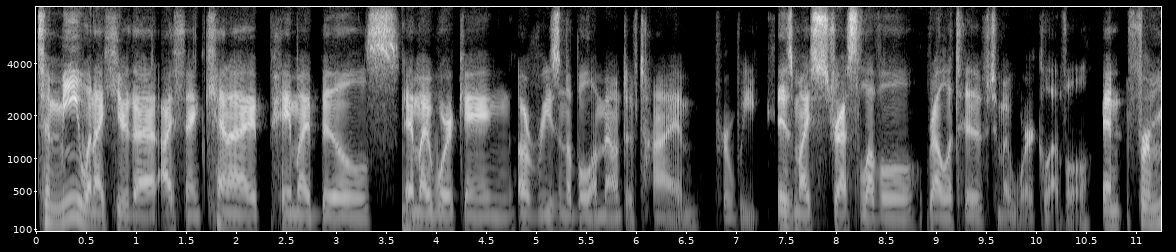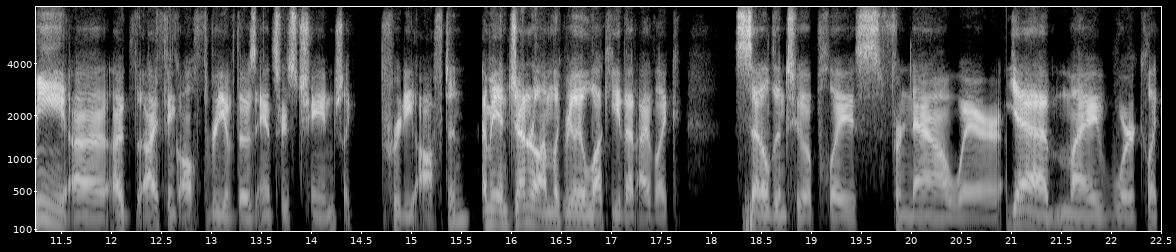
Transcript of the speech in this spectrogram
To me, when I hear that, I think, can I pay my bills? Am I working a reasonable amount of time? per week is my stress level relative to my work level and for me uh, I, I think all three of those answers change like pretty often i mean in general i'm like really lucky that i've like settled into a place for now where yeah my work like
